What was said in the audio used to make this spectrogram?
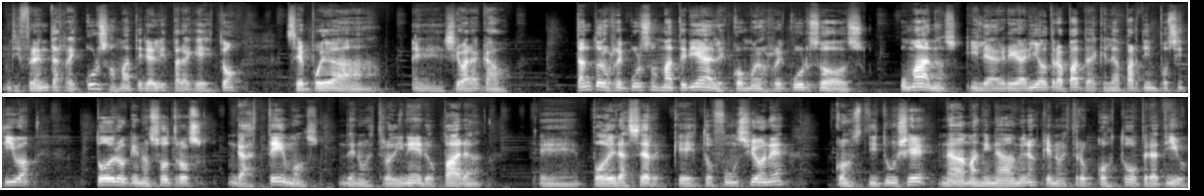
diferentes recursos materiales para que esto se pueda eh, llevar a cabo. Tanto los recursos materiales como los recursos humanos, y le agregaría otra pata que es la parte impositiva, todo lo que nosotros gastemos de nuestro dinero para eh, poder hacer que esto funcione constituye nada más ni nada menos que nuestro costo operativo.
